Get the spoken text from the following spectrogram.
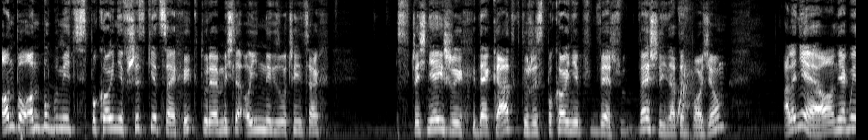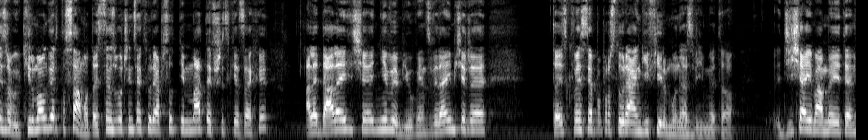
on, bo on mógłby mieć spokojnie wszystkie cechy, które myślę o innych złoczyńcach z wcześniejszych dekad, którzy spokojnie, wiesz, weszli na ten poziom, ale nie, on jakby nie zrobił. Killmonger to samo, to jest ten złoczyńca, który absolutnie ma te wszystkie cechy, ale dalej się nie wybił, więc wydaje mi się, że to jest kwestia po prostu rangi filmu, nazwijmy to. Dzisiaj mamy ten,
